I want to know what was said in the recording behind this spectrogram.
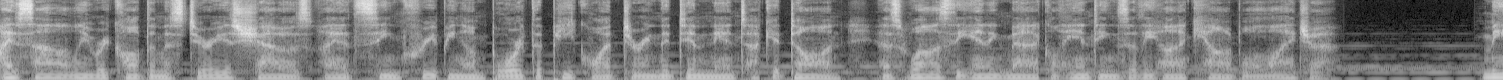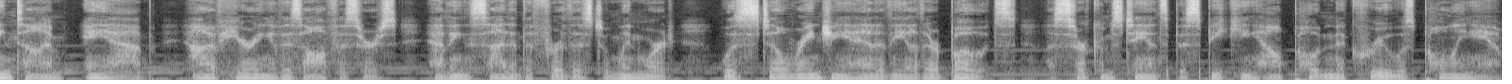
I silently recalled the mysterious shadows I had seen creeping on board the Pequod during the dim Nantucket dawn, as well as the enigmatical hintings of the unaccountable Elijah. Meantime, Ahab, out of hearing of his officers, having sighted the furthest to windward, was still ranging ahead of the other boats, a circumstance bespeaking how potent a crew was pulling him.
